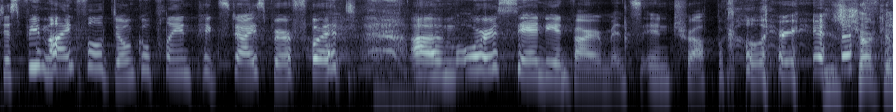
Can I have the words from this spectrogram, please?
just be mindful, don't go play in pigsties barefoot um, or sandy environments in tropical areas. He's checking.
